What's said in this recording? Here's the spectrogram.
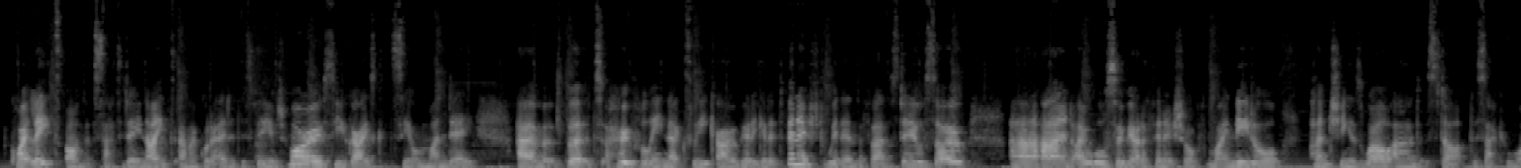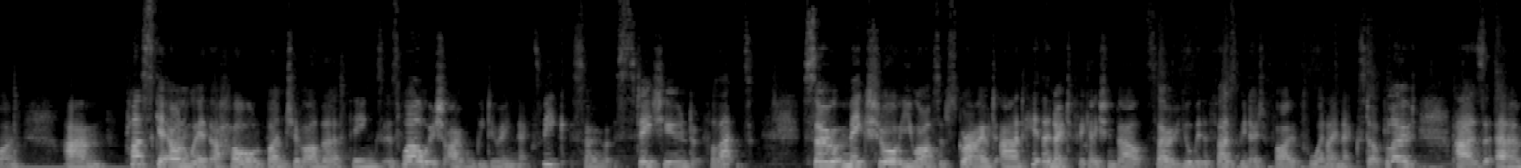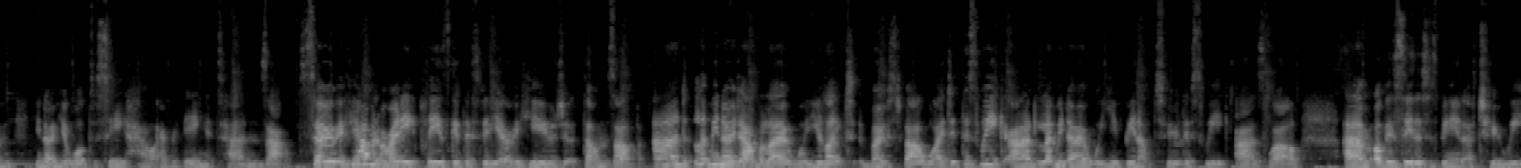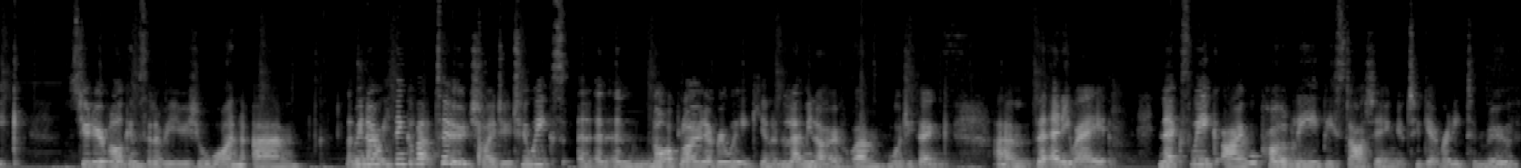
quite late on Saturday night and I've got to edit this video tomorrow so you guys can see it on Monday. Um, but hopefully next week I will be able to get it finished within the first day or so. Uh, and I will also be able to finish off my needle punching as well and start the second one. Um, plus get on with a whole bunch of other things as well, which I will be doing next week. So stay tuned for that. So make sure you are subscribed and hit the notification bell so you'll be the first to be notified for when I next upload as um, you know you'll want to see how everything turns out. So if you haven't already please give this video a huge thumbs up and let me know down below what you liked most about what I did this week and let me know what you've been up to this week as well. Um, obviously this has been a two week studio vlog instead of a usual one. Um, let me know what you think of that too. Shall I do two weeks and, and, and not upload every week? You know, let me know. Um, what do you think? Um, but anyway, next week I will probably be starting to get ready to move.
